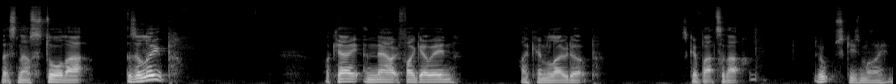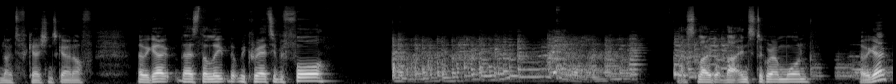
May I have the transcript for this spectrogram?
Let's now store that as a loop. Okay, and now if I go in, I can load up. Let's go back to that. Oh, excuse my notifications going off. There we go. There's the loop that we created before. Let's load up that Instagram one. There we go.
